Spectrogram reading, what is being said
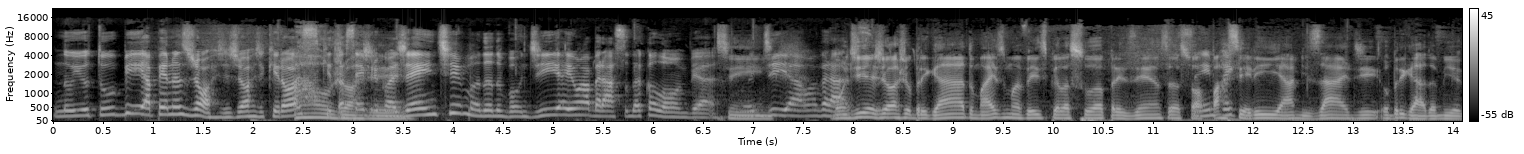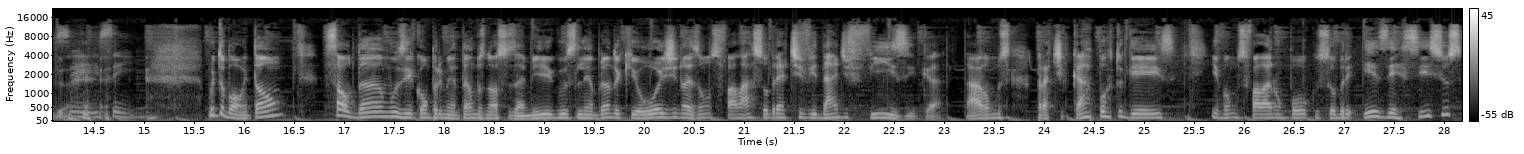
No YouTube, apenas Jorge. Jorge Queiroz, Ah, que tá Jorge. sempre com a gente, mandando um bom dia e um abraço da Colômbia. Sim. Bom dia, um abraço. Bom dia, Jorge. Obrigado mais uma vez pela sua presença, sua Sempre parceria, amizade. Obrigado, amigo. Sim, sim. Muito bom, então saudamos e cumprimentamos nossos amigos, lembrando que hoje nós vamos falar sobre atividade física, tá? Vamos praticar português e vamos falar um pouco sobre exercícios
